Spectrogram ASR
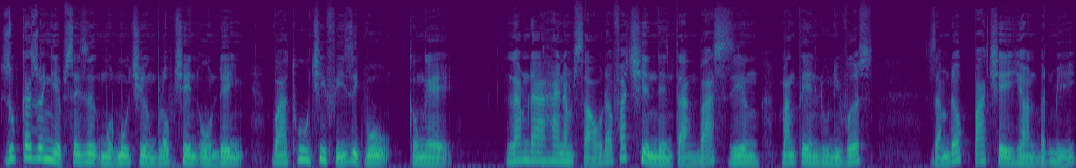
giúp các doanh nghiệp xây dựng một môi trường blockchain ổn định và thu chi phí dịch vụ, công nghệ Lambda 256 đã phát triển nền tảng BaaS riêng mang tên Luniverse. Giám đốc Park Chae-hyun bật mí.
